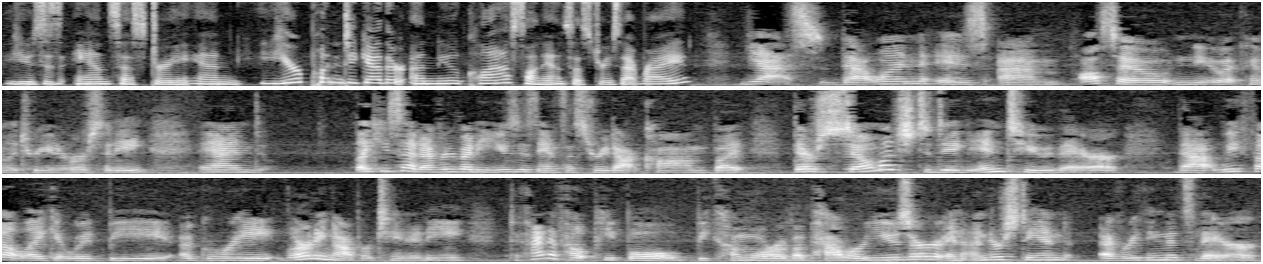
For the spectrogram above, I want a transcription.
uses Ancestry, and you're putting together a new class on Ancestry, is that right? Yes, that one is um, also new at Family Tree University. And like you said, everybody uses Ancestry.com, but there's so much to dig into there that we felt like it would be a great learning opportunity to kind of help people become more of a power user and understand everything that's there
